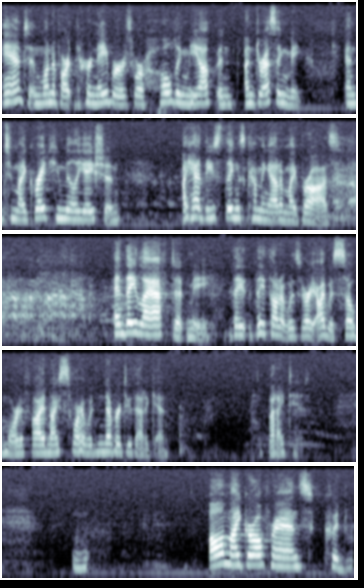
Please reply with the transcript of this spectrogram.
aunt and one of our, her neighbors were holding me up and undressing me. And to my great humiliation, I had these things coming out of my bras. and they laughed at me. They, they thought it was very, I was so mortified, and I swore I would never do that again. But I did all my girlfriends could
